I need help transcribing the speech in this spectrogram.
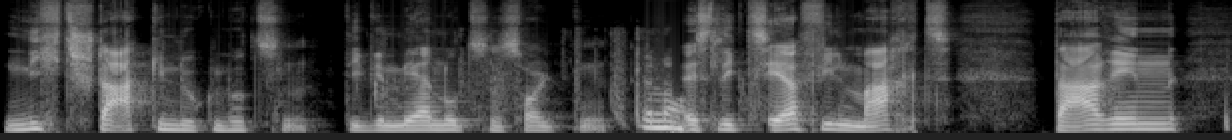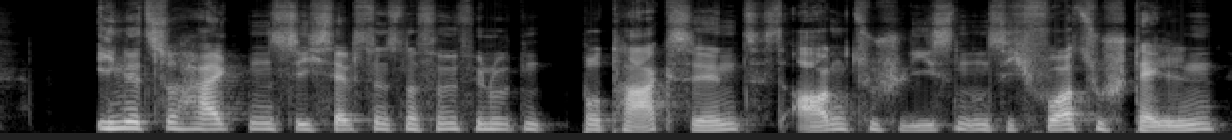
nicht stark genug nutzen, die wir mehr nutzen sollten. Genau. Es liegt sehr viel Macht darin, innezuhalten, sich selbst wenn es nur fünf Minuten pro Tag sind, Augen zu schließen und sich vorzustellen,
